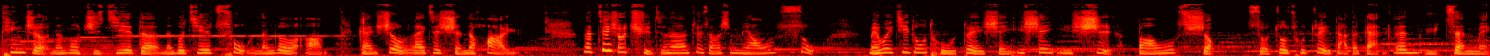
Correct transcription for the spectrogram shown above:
听者能够直接的能够接触，能够啊、呃、感受来自神的话语。那这首曲子呢，最主要是描述。每位基督徒对神一生一世保守所做出最大的感恩与赞美，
